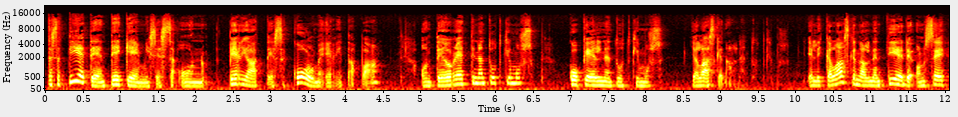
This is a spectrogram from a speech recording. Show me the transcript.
Tässä tieteen tekemisessä on periaatteessa kolme eri tapaa. On teoreettinen tutkimus, kokeellinen tutkimus ja laskennallinen tutkimus. Eli laskennallinen tiede on se,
